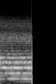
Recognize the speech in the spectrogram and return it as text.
Oh.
